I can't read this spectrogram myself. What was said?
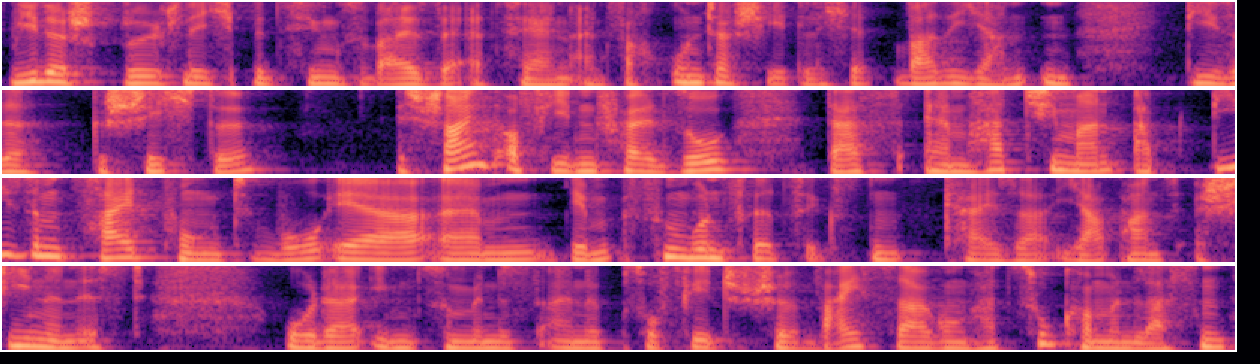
widersprüchlich beziehungsweise erzählen einfach unterschiedliche Varianten dieser Geschichte. Es scheint auf jeden Fall so, dass ähm, Hachiman ab diesem Zeitpunkt, wo er ähm, dem 45. Kaiser Japans erschienen ist oder ihm zumindest eine prophetische Weissagung hat zukommen lassen,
